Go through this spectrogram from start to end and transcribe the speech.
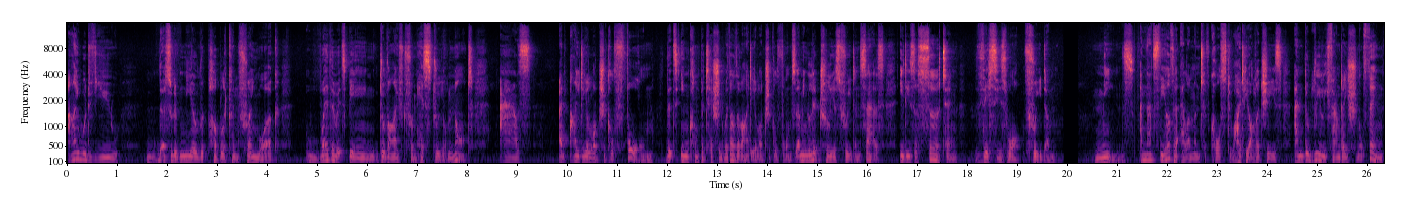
I would view a sort of neo republican framework, whether it's being derived from history or not, as an ideological form that's in competition with other ideological forms. I mean, literally, as Freeden says, it is asserting this is what freedom means. And that's the other element, of course, to ideologies, and the really foundational thing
